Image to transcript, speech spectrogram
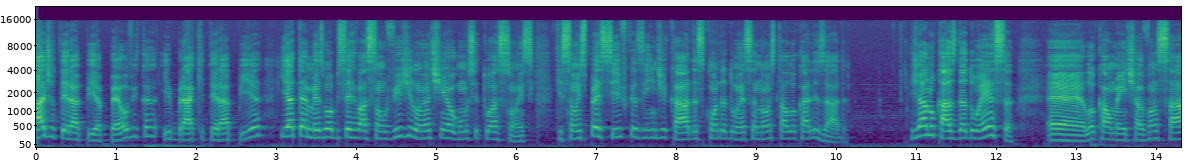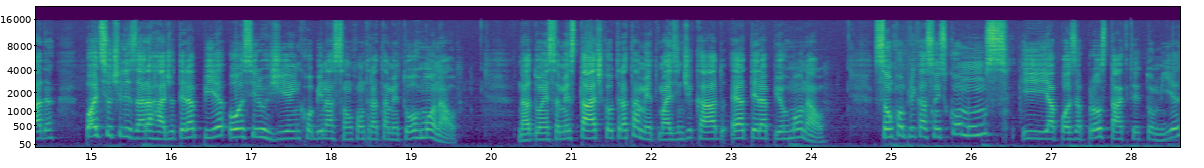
radioterapia pélvica e braquiterapia e até mesmo observação vigilante em algumas situações que são específicas e indicadas quando a doença não está localizada. Já no caso da doença é, localmente avançada, pode-se utilizar a radioterapia ou a cirurgia em combinação com o tratamento hormonal. Na doença mestática, o tratamento mais indicado é a terapia hormonal. São complicações comuns e, após a prostatectomia,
